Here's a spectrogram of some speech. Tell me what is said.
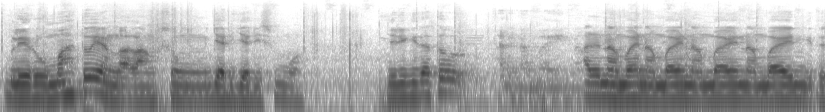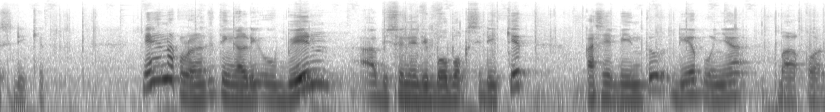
beli rumah tuh yang nggak langsung jadi-jadi semua. Jadi kita tuh Ada nambahin. ada nambahin, nambahin, nambahin, nambahin gitu sedikit. Ini enak loh nanti tinggal diubin, abis ini dibobok sedikit, kasih pintu, dia punya balkon.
